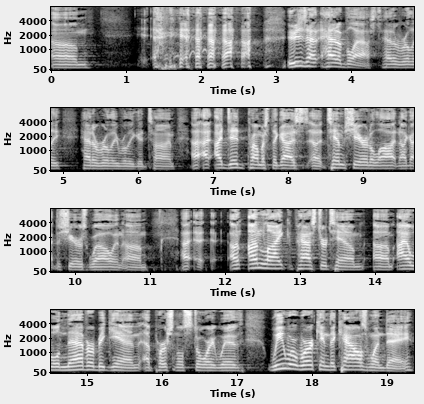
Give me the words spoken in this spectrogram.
Um, we just had, had a blast. Had a really had a really really good time. I, I, did promise the guys. Uh, Tim shared a lot, and I got to share as well. And unlike Pastor Tim, um, I will never begin a personal story with "We were working the cows one day."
